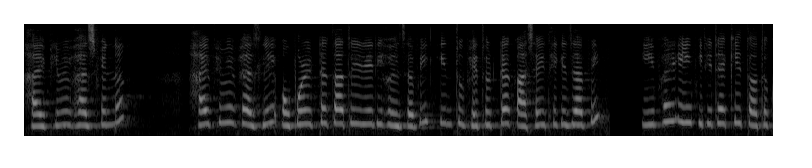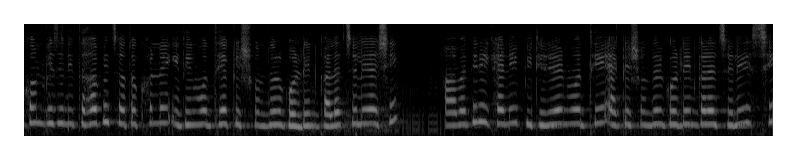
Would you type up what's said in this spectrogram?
হাই ফ্লেমে ভাজবেন না। হাই ফ্লেমে ভাজলে ওপরেরটা তাড়াতাড়ি রেডি হয়ে যাবে, কিন্তু ভেতরটা কাঁচাই থেকে যাবে। এবার এই পিঠেটাকে ততক্ষণ ভেজে নিতে হবে যতক্ষণ না এদের মধ্যে একটা সুন্দর গোল্ডেন কালার চলে আসে। আমাদের এখানে পিঠেটার মধ্যে একটা সুন্দর গোল্ডেন কালার চলে এসেছে।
